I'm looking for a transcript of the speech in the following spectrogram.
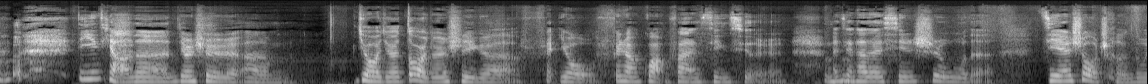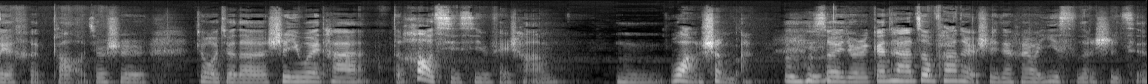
第一条呢，就是嗯，就我觉得窦尔敦是一个非有非常广泛兴趣的人，而且他对新事物的接受程度也很高。就是，就我觉得是因为他的好奇心非常嗯旺盛吧。嗯，所以就是跟他做 partner 是一件很有意思的事情，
